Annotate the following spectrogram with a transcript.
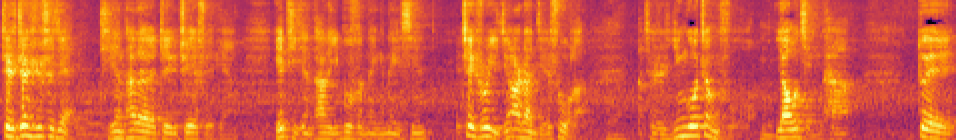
这是真实事件，体现他的这个职业水平，也体现他的一部分那个内心。这时候已经二战结束了，就是英国政府邀请他对，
